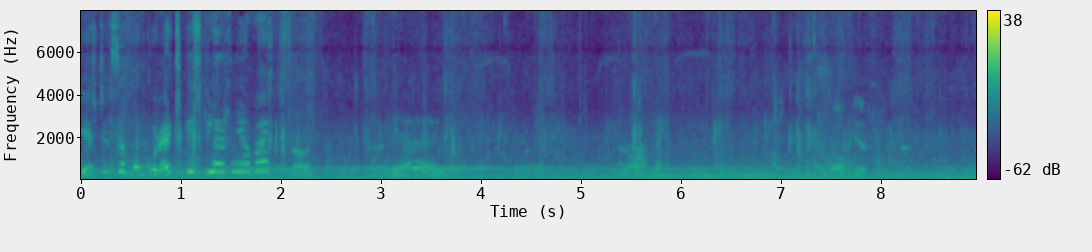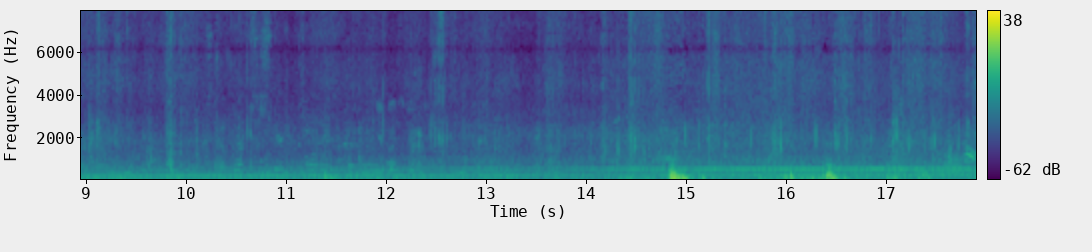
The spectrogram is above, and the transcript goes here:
Jeszcze są ogóreczki szklarniowe? Tak. Ojej. Ale... No, wiesz. A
